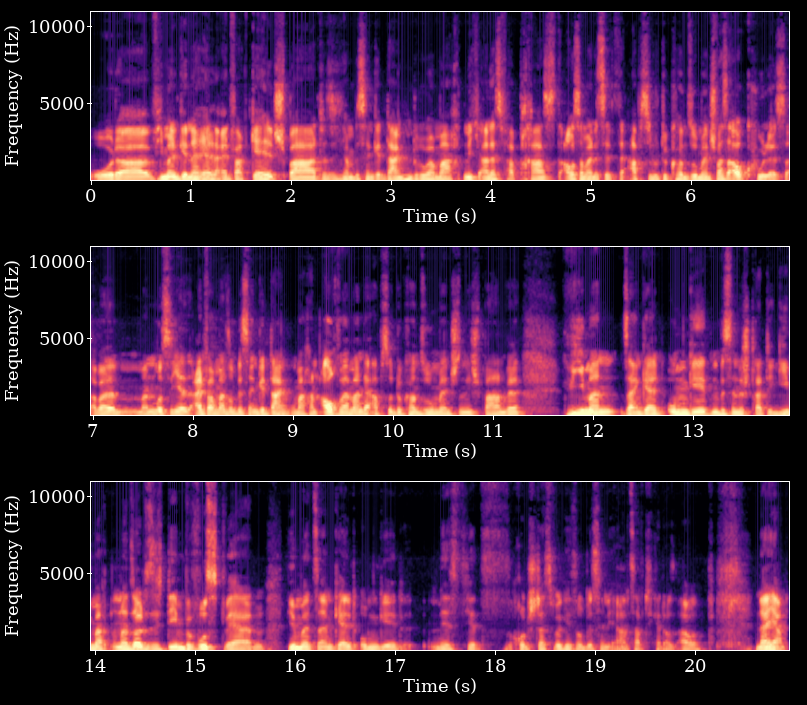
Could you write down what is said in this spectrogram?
Oder wie man generell einfach Geld spart und sich ein bisschen Gedanken drüber macht, nicht alles verprasst, außer man ist jetzt der absolute Konsummensch, was auch cool ist. Aber man muss sich jetzt einfach mal so ein bisschen Gedanken machen, auch wenn man der absolute Konsummensch nicht sparen will, wie man sein Geld umgeht, ein bisschen eine Strategie macht und man sollte sich dem bewusst werden, wie man mit seinem Geld Geld umgeht. Mist, jetzt rutscht das wirklich so ein bisschen die Ernsthaftigkeit aus. Aber naja,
